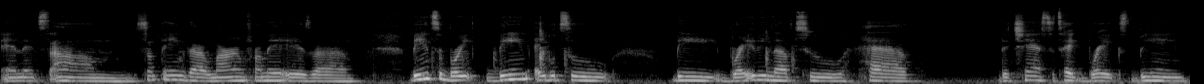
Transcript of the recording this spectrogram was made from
And it's um, something that I learned from it is uh, being to break, being able to be brave enough to have the chance to take breaks, being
